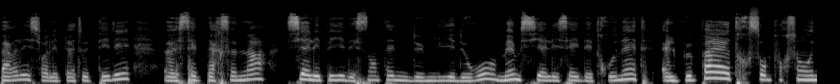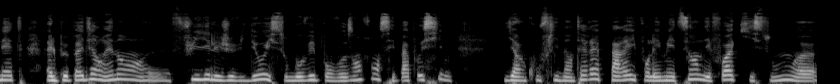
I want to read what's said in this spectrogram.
parler sur les plateaux de télé. Cette personne-là, si elle est payée des centaines de milliers d'euros, même si elle essaye d'être honnête, elle peut pas être 100% honnête. Elle peut pas dire mais non, fuyez les jeux vidéo, ils sont mauvais pour vos enfants, c'est pas possible. Il y a un conflit d'intérêts. Pareil pour les médecins, des fois, qui sont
